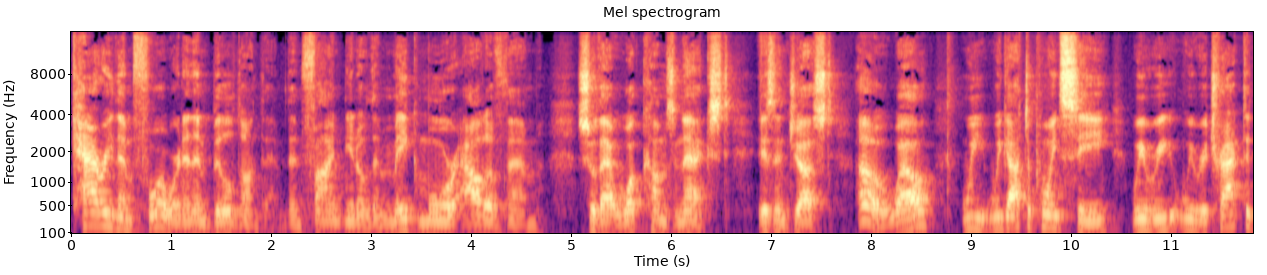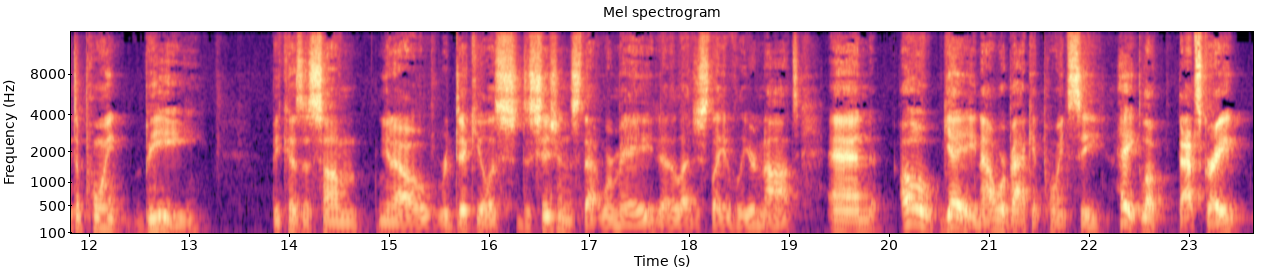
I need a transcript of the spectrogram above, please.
carry them forward and then build on them then find you know then make more out of them so that what comes next isn't just oh well we we got to point C we re, we retracted to point B because of some you know ridiculous decisions that were made uh, legislatively or not. And oh yay now we're back at point C. Hey look that's great.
